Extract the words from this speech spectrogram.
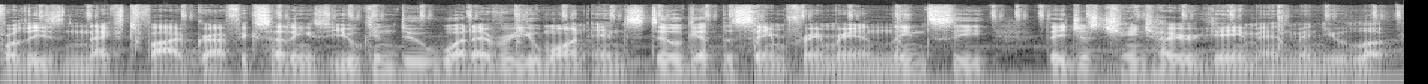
For these next 5 graphic settings, you can do whatever you want and still get the same frame rate and latency, they just change how your game and menu look.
